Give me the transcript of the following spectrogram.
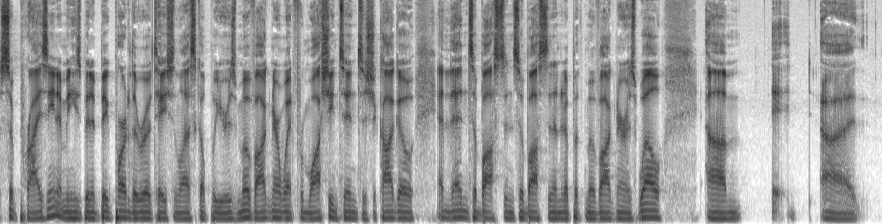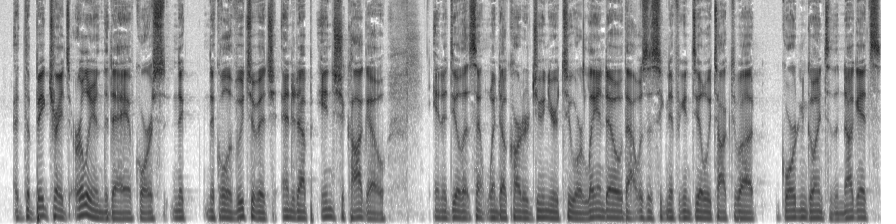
surprising. I mean, he's been a big part of the rotation the last couple years. Mo Wagner went from Washington to Chicago and then to Boston. So Boston ended up with Mo Wagner as well. Um, uh, the big trades earlier in the day, of course, Nick, Nikola Vucevic ended up in Chicago in a deal that sent Wendell Carter Jr. to Orlando. That was a significant deal. We talked about Gordon going to the Nuggets.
